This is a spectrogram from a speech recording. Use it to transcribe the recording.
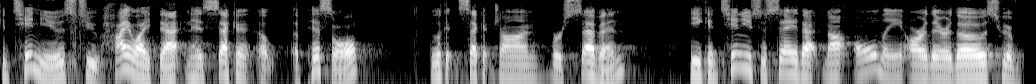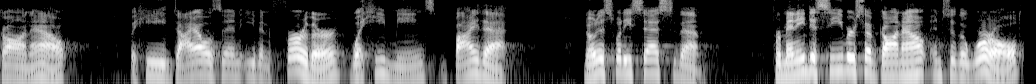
continues to highlight that in his second uh, epistle, If you look at 2 John, verse 7, he continues to say that not only are there those who have gone out, but he dials in even further what he means by that. Notice what he says to them For many deceivers have gone out into the world,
